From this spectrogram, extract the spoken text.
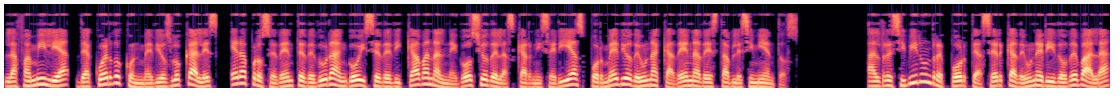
La familia, de acuerdo con medios locales, era procedente de Durango y se dedicaban al negocio de las carnicerías por medio de una cadena de establecimientos. Al recibir un reporte acerca de un herido de bala,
